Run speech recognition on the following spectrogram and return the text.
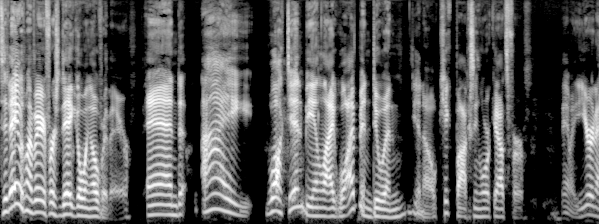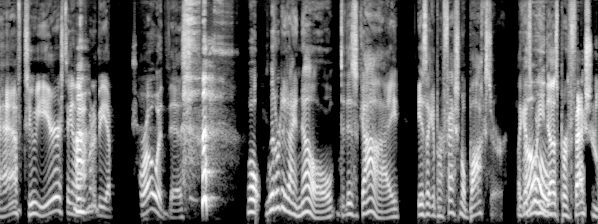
today was my very first day going over there, and I walked in being like, well, I've been doing you know kickboxing workouts for damn a year and a half, two years, thinking like, I'm Uh. going to be a pro at this. well, little did I know that this guy is like a professional boxer. Like that's what he Oh. does professionally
